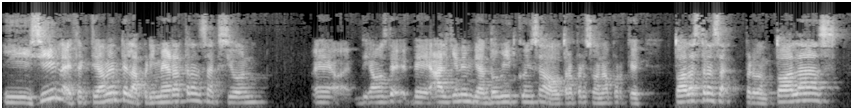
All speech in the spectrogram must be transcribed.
Y sí, la, efectivamente, la primera transacción, eh, digamos, de, de, alguien enviando Bitcoins a otra persona, porque todas las, perdón, todas las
